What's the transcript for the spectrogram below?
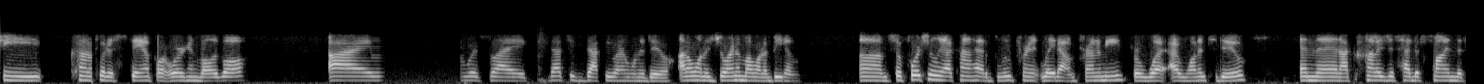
she kind of put a stamp on Oregon volleyball, I was like, that's exactly what I want to do. I don't want to join them. I want to beat them. Um, so fortunately, I kind of had a blueprint laid out in front of me for what I wanted to do, and then I kind of just had to find the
